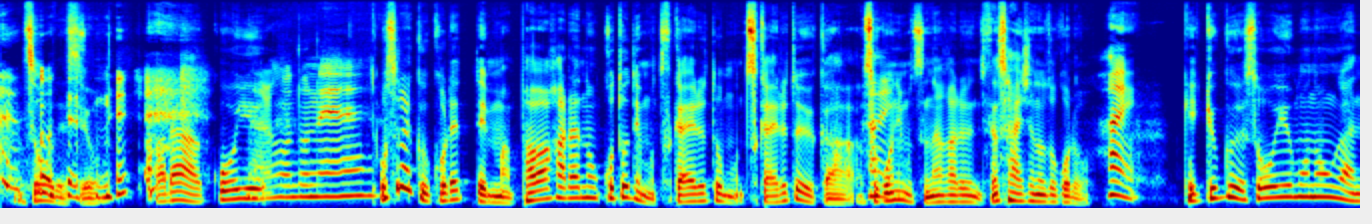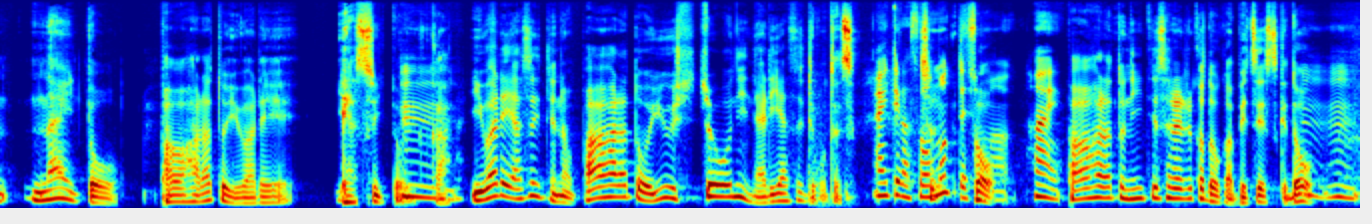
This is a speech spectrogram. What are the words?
そうですよ。だからこういうなるほどね。おそらくこれってまあパワハラのことでも使えるとも使えるというかそこにもつながるんですね、最初のところ。はい。結局そういうものがないとパワハラと言われやすいというか、うん。言われやすいっていうのはパワハラという主張になりやすいってことです。相手がそう思ってしまう。はい。パワハラと認定されるかどうかは別ですけど、やっうん。うん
